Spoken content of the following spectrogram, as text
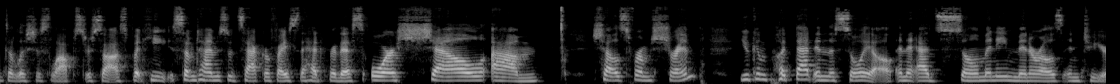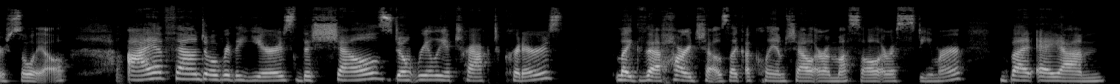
delicious lobster sauce. But he sometimes would sacrifice the head for this or shell um shells from shrimp, you can put that in the soil and it adds so many minerals into your soil. I have found over the years the shells don't really attract critters like the hard shells, like a clam shell or a mussel or a steamer, but a um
